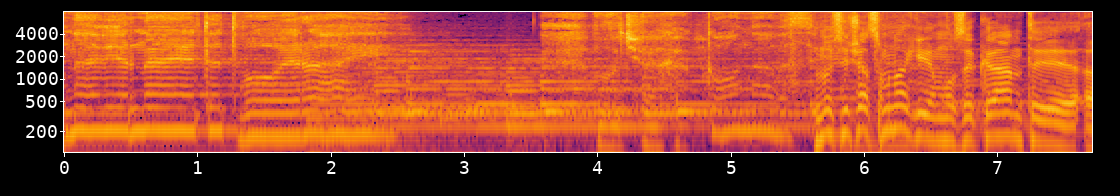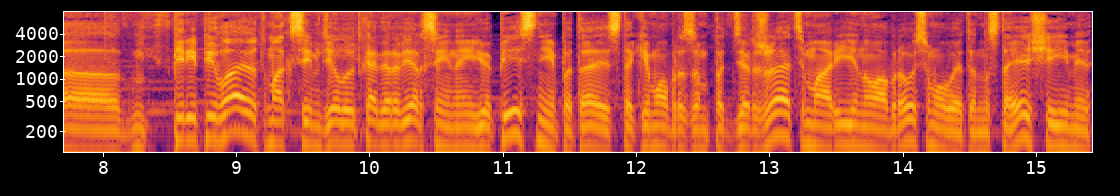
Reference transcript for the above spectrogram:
Наверное, это твой рай ну, сейчас многие музыканты э, перепевают Максим, делают кавер-версии на ее песни, пытаясь таким образом поддержать Марину Абросимову. Это настоящее имя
